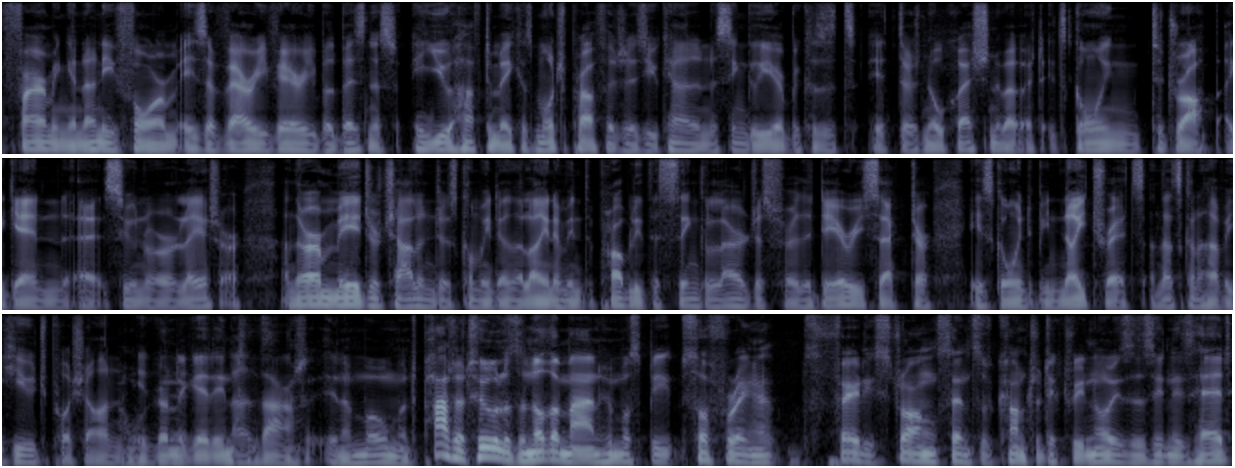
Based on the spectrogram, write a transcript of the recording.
farming in any form is a very variable business. You have to make as much profit as you can in a single year because it's it, there's no question about it. It's going to drop again uh, sooner or later, and there are major challenges coming down the line. I mean, the, probably the single largest for the dairy sector is going to be nitrates, and that's going to have a huge push on. And we're going to get into that in a moment. Pat O'Toole is another man who must be suffering a fairly strong sense of contradictory noises in his head.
